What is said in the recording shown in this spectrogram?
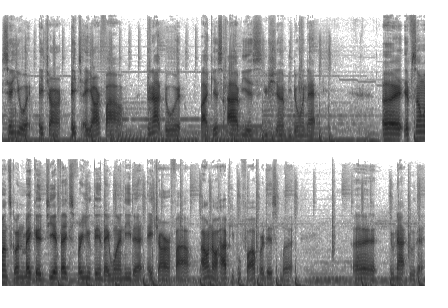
send you a HR HAR file, do not do it. Like it's obvious you shouldn't be doing that. Uh, if someone's going to make a GFX for you, then they want to need a HR file. I don't know how people fall for this, but uh, do not do that.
